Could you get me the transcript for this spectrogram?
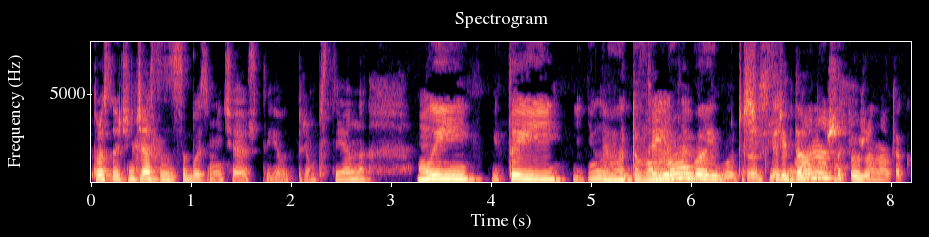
просто очень часто за собой замечаю, что я вот прям постоянно мы и ты, и, ну, Ну, этого ты, это много, и вот э, среда наша тоже, она так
